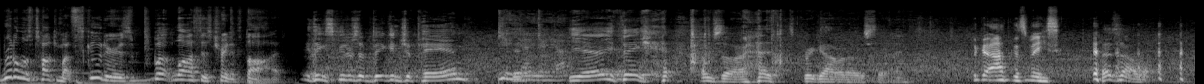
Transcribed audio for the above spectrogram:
Riddle was talking about scooters, but lost his train of thought. You think scooters are big in Japan? Yeah, yeah, yeah, yeah. Yeah, you think? I'm sorry, I forgot what I was saying. Look at Asuka's face. That's not what.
